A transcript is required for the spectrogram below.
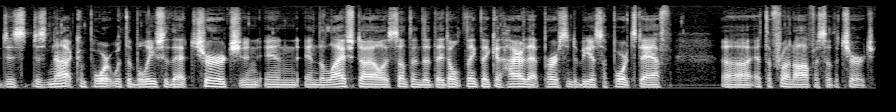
just does not comport with the beliefs of that church and, and and the lifestyle is something that they don't think they could hire that person to be a support staff uh, at the front office of the church.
